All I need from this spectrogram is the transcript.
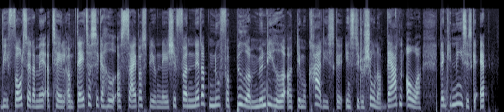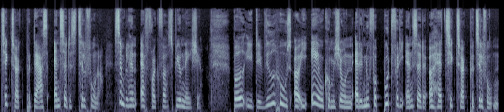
Vi fortsætter med at tale om datasikkerhed og cyberspionage, for netop nu forbyder myndigheder og demokratiske institutioner verden over den kinesiske app TikTok på deres ansattes telefoner, simpelthen af frygt for spionage. Både i det Hvide Hus og i EU-kommissionen er det nu forbudt for de ansatte at have TikTok på telefonen.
